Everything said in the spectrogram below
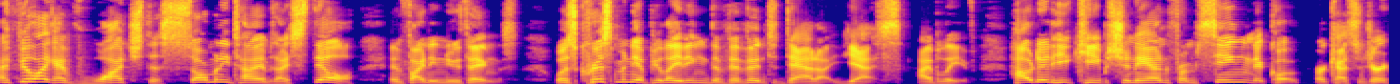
I feel like I've watched this so many times. I still am finding new things. Was Chris manipulating the Vivint data? Yes, I believe. How did he keep Shanann from seeing Nichol or Kessinger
